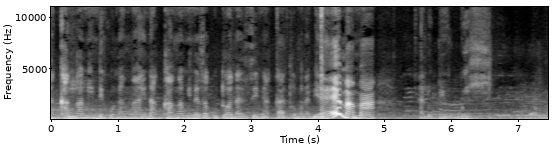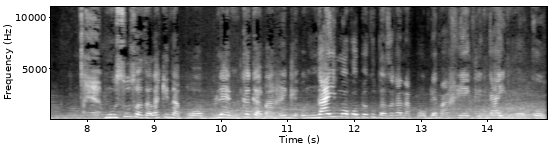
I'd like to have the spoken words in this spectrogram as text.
nakangami ndeko na ngai nakangami naza kutu wana zemi ya 4 mona bia e eh, mama alobi wi mosusu azalaki na problème kaka ya baregle o ngai moko mpe kutu nazalaka na problème ya regle ngai moko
